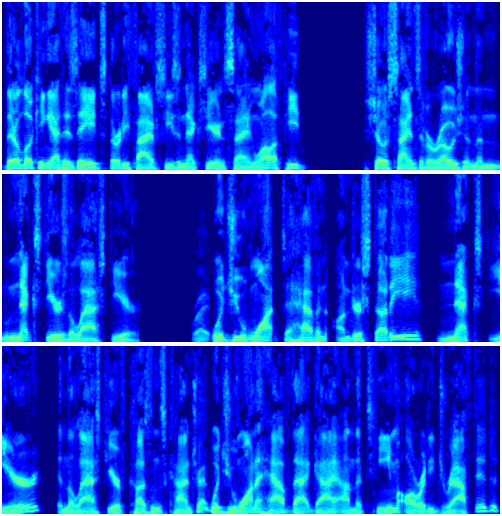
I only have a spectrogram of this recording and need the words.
they're looking at his age 35 season next year and saying, well, if he shows signs of erosion, then next year's the last year. Right. Would you want to have an understudy next year in the last year of Cousins' contract? Would you want to have that guy on the team already drafted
